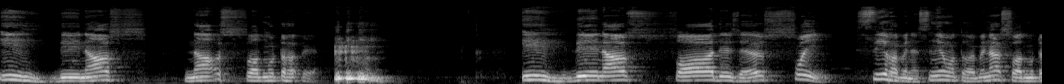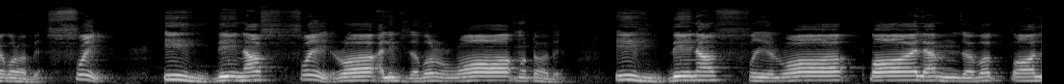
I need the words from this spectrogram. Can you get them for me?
ই দি নাস নাস সদ মোটা হবে। ই দি নাস সদ সই। সি হবে না সিনের মতো হবে না, সদ মোটা করা হবে। সই। ই দি নাস সই, র আলিফ জবর র মোটা হবে। ই দি নাস সই, র কলাম জবর তল।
